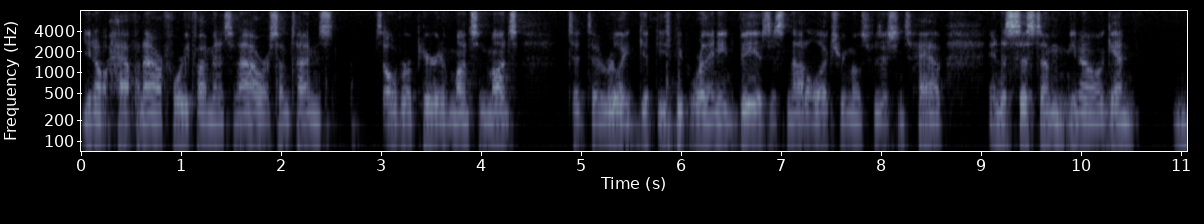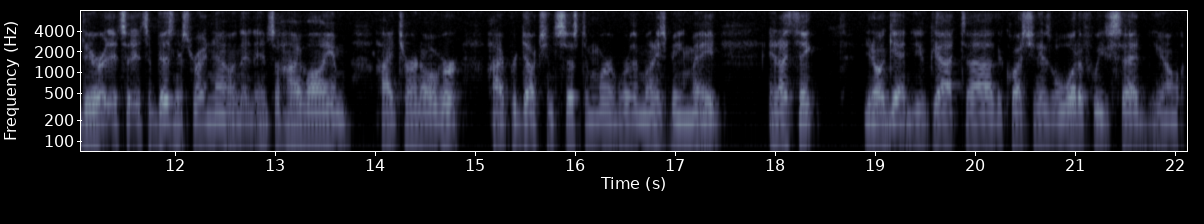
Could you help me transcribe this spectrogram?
you know, half an hour, 45 minutes, an hour, sometimes over a period of months and months to, to really get these people where they need to be is just not a luxury most physicians have. And the system, you know, again, there it's a, it's a business right now, and it's a high volume, high turnover, high production system where, where the money's being made and I think, you know, again, you've got uh, the question is, well, what if we said, you know,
